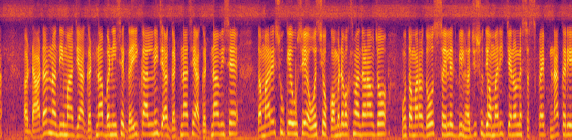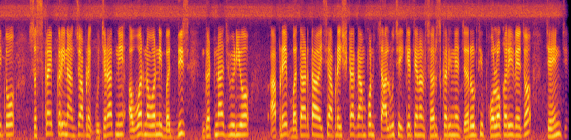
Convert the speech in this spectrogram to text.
ડાડર નદીમાં જે આ ઘટના બની છે ગઈકાલની જ આ ઘટના છે. આ ઘટના વિશે તમારે શું કહેવું છે અવશ્ય કોમેન્ટ બોક્સમાં જણાવજો. હું તમારો દોસ્ત શૈલેષ બિલ હજુ સુધી અમારી ચેનલને સબસ્ક્રાઈબ ના કરી તો સબસ્ક્રાઈબ કરી નાખજો. આપણે ગુજરાતની અવરનવરની બધી જ ઘટના જ વીડિયો આપણે બતાડતા હોય છે. આપણે ઇન્સ્ટાગ્રામ પર ચાલુ છે. કે ચેનલ સર્ચ કરીને જરૂરથી ફોલો કરી લેજો જય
